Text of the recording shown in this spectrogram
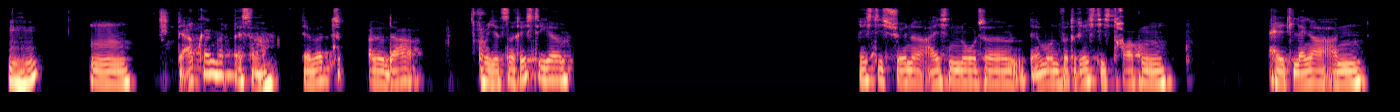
Mhm. Mm, der Abgang wird besser. Der wird, also da habe ich jetzt eine richtige, richtig schöne Eichennote. Der Mund wird richtig trocken, hält länger an.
